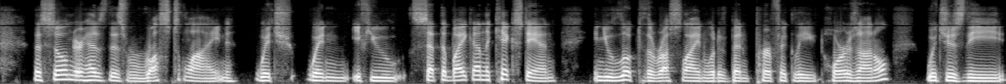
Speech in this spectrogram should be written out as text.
the cylinder has this rust line, which when if you set the bike on the kickstand and you looked, the rust line would have been perfectly horizontal which is the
